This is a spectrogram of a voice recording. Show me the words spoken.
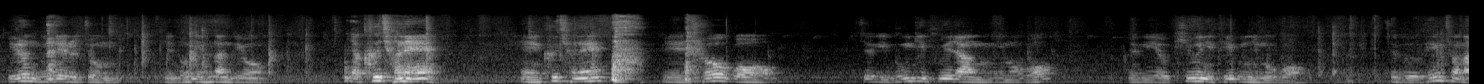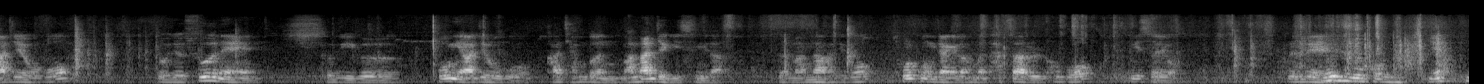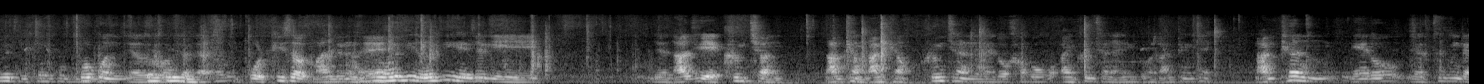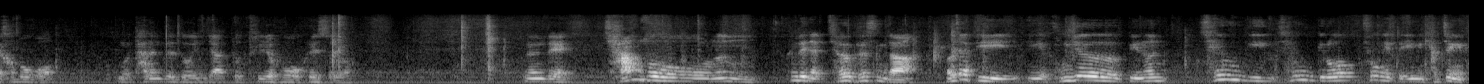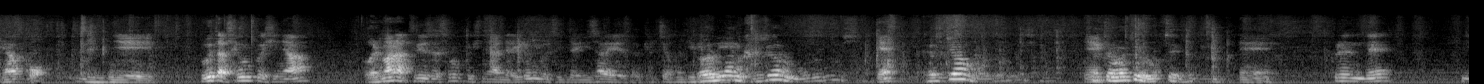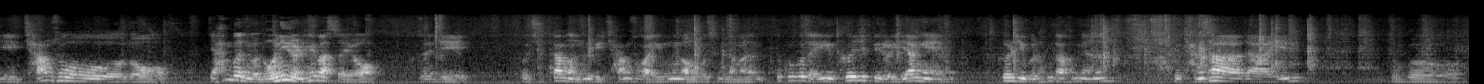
이런 문제를 좀 이제 논의한다는데요. 야, 그 전에 예, 그 전에 예, 저고 저기 문기 부회장님하고 여기 여 기은이 대부님하고 저그 행천 아재하고 또 저 수원에 거기 그 봉이 아재하고 같이 한번 만난 적이 있습니다. 만나가지고 돌공장에도 한번 답사를 하고 있어요. 그런데 예? 돌권. 돌 피석 만드는데 어디 어디에 저기 이제 나주에 금천, 남평, 남평, 금천에도 가보고 아니 금천이 아니고 남평이지 남편에도 이제 두 군데 가보고 뭐 다른 데도 이제 또 들려보고 그랬어요. 그런데 장소는 근데 이제 저 그렇습니다. 어차피 이게 공적비는 세우기 세우기로 총회 때 이미 결정이 되었고 이제 어디다 세울 것이냐 얼마나 들여서 세울 것이냐 이제 이런 것을 이제 이사회에서 결정을 얼마나 결정을 모르는 것이. 예? 것이. 예, 결정할 수는 없지. 예. 그랬는데 이 장소도 이제 한번 그 논의를 해봤어요. 그래서 이제 또 적당한 어디 장소가 있는가 모르겠습니다만 또 그거보다 이 건립비를 이양에 건립을 한다 하면은 그 당사자인 그뭐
